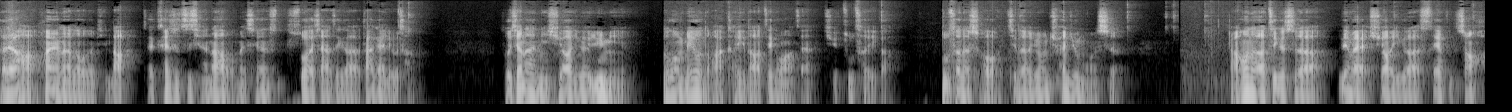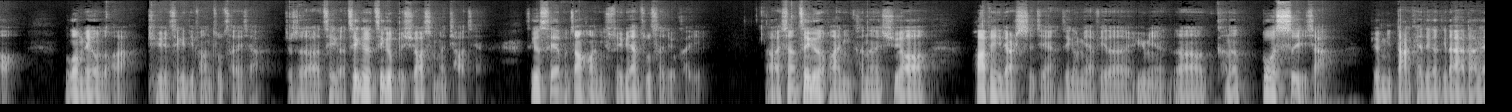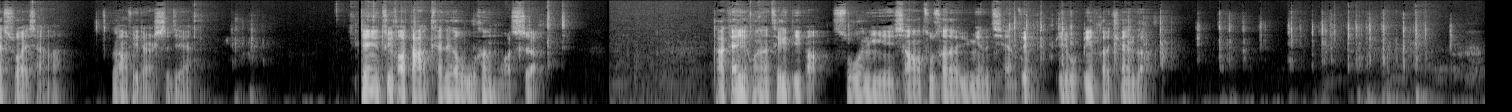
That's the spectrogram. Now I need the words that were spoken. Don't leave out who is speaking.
Speaker 1: 大家好，欢迎来到我的频道。在开始之前呢，我们先说一下这个大概流程。首先呢，你需要一个域名，如果没有的话，可以到这个网站去注册一个。注册的时候记得用全局模式。然后呢，这个是另外需要一个 CF 的账号，如果没有的话，去这个地方注册一下。就是这个，这个，这个不需要什么条件，这个 CF 账号你随便注册就可以。啊，像这个的话，你可能需要花费一点时间，这个免费的域名，呃，可能多试一下。比如你打开这个，给大家大概说一下啊，浪费点时间。建议最好打开这个无痕模式。打开以后呢，这个地方输入你想要注册的域名的前缀，比如冰河圈子。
